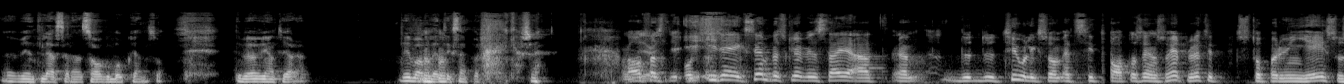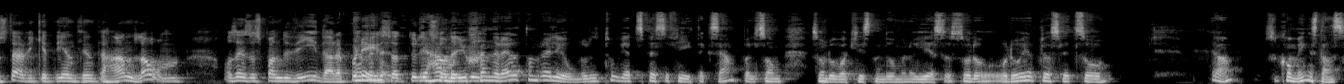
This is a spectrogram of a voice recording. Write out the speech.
jag vill inte läsa den sagoboken, så det behöver jag inte göra. Det var väl ett exempel, kanske. Ja, fast i, i det exemplet skulle jag vilja säga att em, du, du tog liksom ett citat och sen så helt plötsligt stoppar du in Jesus där, vilket det egentligen inte handlar om. Och sen så spann du vidare på Ja, det. men så att du det liksom, handlar ju du- generellt om religion och då tog jag ett specifikt exempel som, som då var kristendomen och Jesus och då, och då helt plötsligt så, ja, så kom vi ingenstans.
